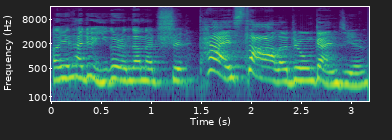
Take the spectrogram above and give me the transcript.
而且她就一个人在那吃，太飒了这种感觉。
